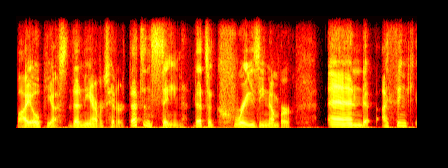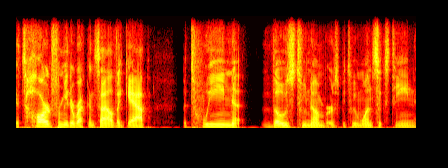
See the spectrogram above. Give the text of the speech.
by OPS than the average hitter. That's insane. That's a crazy number. And I think it's hard for me to reconcile the gap between those two numbers, between 116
